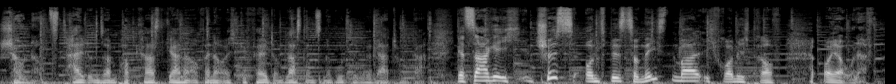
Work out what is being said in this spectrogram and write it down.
Show Notes. Teilt unseren Podcast gerne auch, wenn er euch gefällt und lasst uns eine gute Bewertung da. Jetzt sage ich Tschüss und bis zum nächsten Mal. Ich freue mich drauf. Euer Olaf.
